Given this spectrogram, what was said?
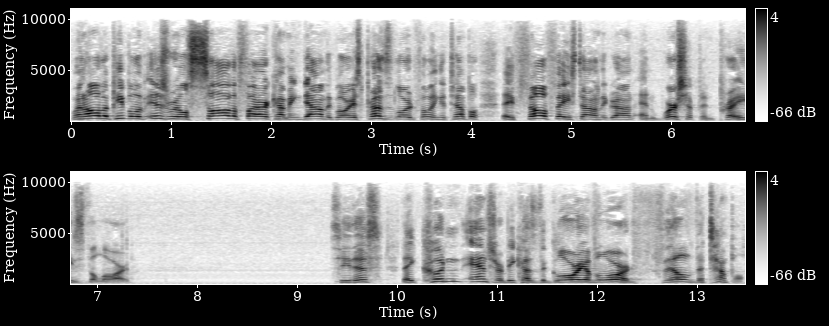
When all the people of Israel saw the fire coming down, the glorious presence of the Lord filling the temple, they fell face down on the ground and worshiped and praised the Lord. See this? They couldn't enter because the glory of the Lord filled the temple.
